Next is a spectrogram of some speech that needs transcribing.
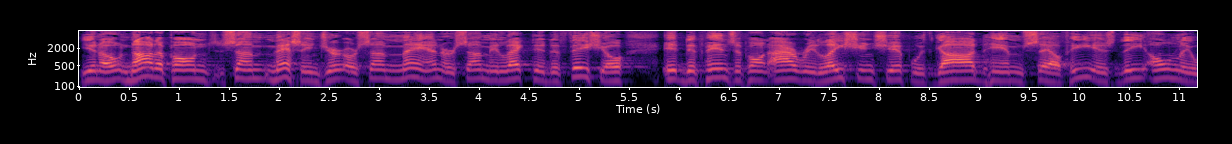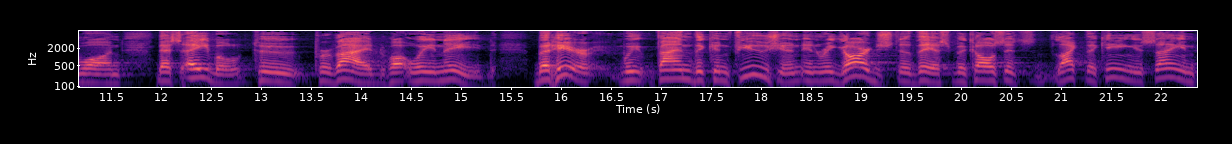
you know, not upon some messenger or some man or some elected official. It depends upon our relationship with God Himself. He is the only one that's able to provide what we need. But here we find the confusion in regards to this because it's like the king is saying,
